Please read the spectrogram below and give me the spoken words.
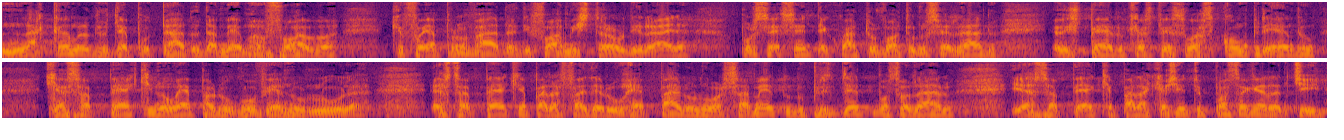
na Câmara dos Deputados da mesma forma que foi aprovada de forma extraordinária por 64 votos no Senado. Eu espero que as pessoas compreendam que essa PEC não é para o governo Lula. Essa PEC é para fazer um reparo no orçamento do presidente Bolsonaro e essa PEC é para que a gente possa garantir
